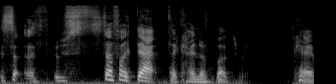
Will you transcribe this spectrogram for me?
uh, it was stuff like that that kind of bugged me. Okay.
